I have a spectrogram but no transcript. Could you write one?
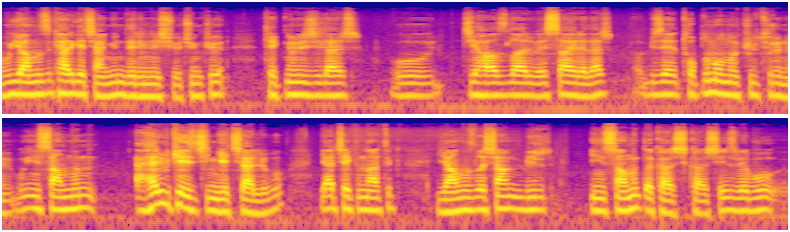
Ve bu yalnızlık her geçen gün derinleşiyor. Çünkü teknolojiler, bu cihazlar vesaireler bize toplum olma kültürünü, bu insanlığın her ülke için geçerli bu. Gerçekten artık yalnızlaşan bir insanlıkla karşı karşıyayız ve bu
